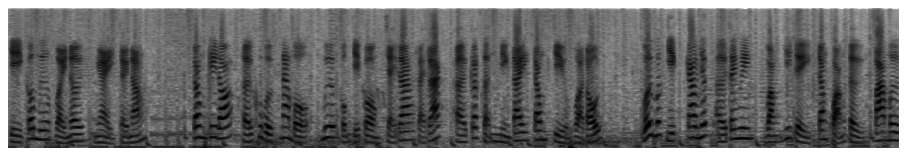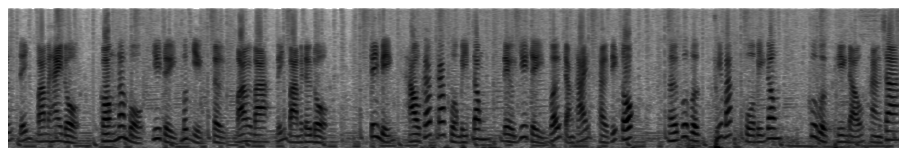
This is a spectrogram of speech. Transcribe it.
chỉ có mưa vài nơi, ngày trời nắng. Trong khi đó, ở khu vực Nam Bộ, mưa cũng chỉ còn xảy ra rải rác ở các tỉnh miền Tây trong chiều và tối. Với mức nhiệt cao nhất ở Tây Nguyên vẫn duy trì trong khoảng từ 30 đến 32 độ, còn Nam Bộ duy trì mức nhiệt từ 33 đến 34 độ. Trên biển, hầu khắp các vùng biển Đông đều duy trì với trạng thái thời tiết tốt. Ở khu vực phía Bắc của Biển Đông, khu vực huyện đảo Hoàng Sa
